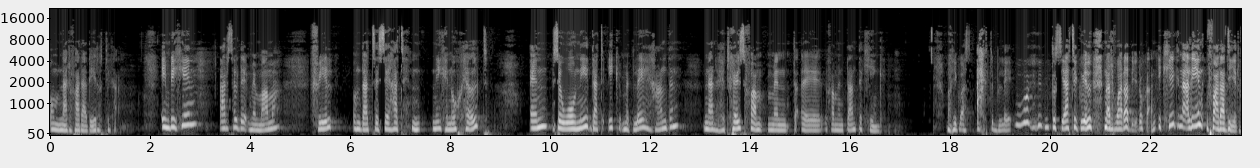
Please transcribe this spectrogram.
om naar Varadero te gaan. In het begin aarzelde mijn mama veel omdat ze had niet genoeg geld. En ze wou niet dat ik met lege handen naar het huis van mijn, uh, van mijn tante ging. Maar ik was echt blij. enthousiast, ik wil naar Varadero gaan. Ik ging naar alleen Varadero.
